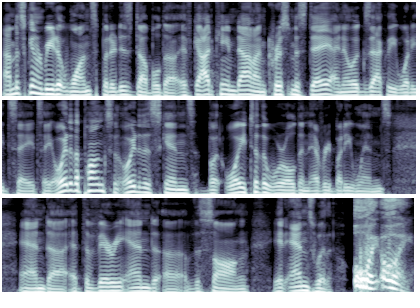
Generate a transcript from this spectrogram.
I'm just going to read it once, but it is doubled. Uh, if God came down on Christmas Day, I know exactly what he'd say. He'd say, "Oi to the punks and oi to the skins, but oi to the world and everybody wins." And uh, at the very end uh, of the song, it ends with "Oi, oi,"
